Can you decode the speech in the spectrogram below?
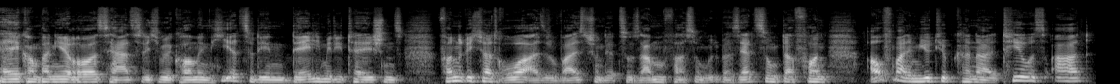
Hey Companeros, herzlich willkommen hier zu den Daily Meditations von Richard Rohr, also du weißt schon der Zusammenfassung und Übersetzung davon auf meinem YouTube-Kanal Theos Art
